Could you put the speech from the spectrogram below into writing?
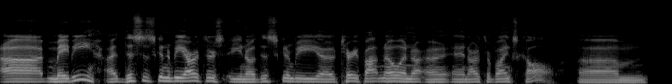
uh, maybe uh, this is going to be arthur's you know this is going to be uh, terry fontenot and, uh, and arthur blank's call um,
